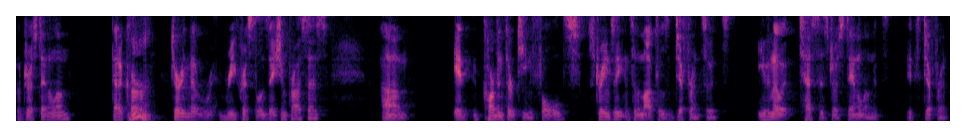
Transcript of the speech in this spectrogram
of drostanolone that occur Mm. during the re- recrystallization process. Um, it carbon thirteen folds strangely, and so the molecule is different. So it's even though it tests as drostanolone, it's it's different.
